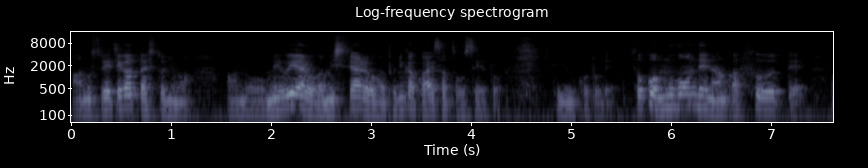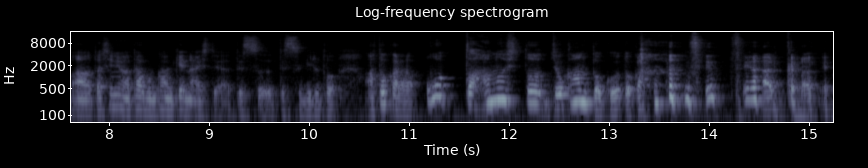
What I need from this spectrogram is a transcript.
あのすれ違った人にはあの目上やろうが見してやろうがとにかく挨拶をせえとっていうことで。そこを無言でなんかふーってあ私には多分関係ない人やってスーって過ぎると後から「おっとあの人助監督?」とか 全然あるからね。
